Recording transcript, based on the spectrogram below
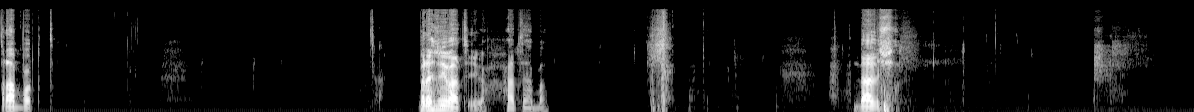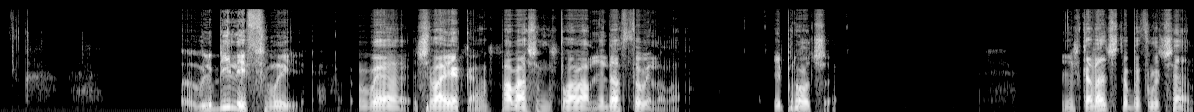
работать. Проживать ее хотя бы. Дальше. Влюбились вы в человека, по вашим словам, недостойного и прочее. Не сказать, чтобы случайно.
